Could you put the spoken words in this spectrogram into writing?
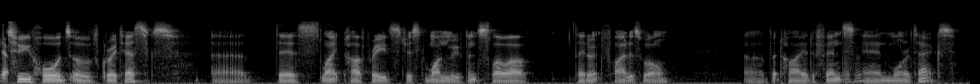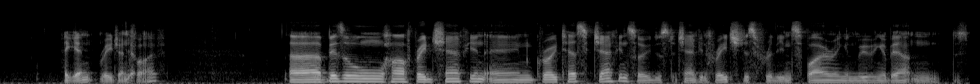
Yep. Two hordes of grotesques. Uh, they're like half breeds, just one movement slower. They don't fight as well, uh, but higher defense Mhm. and more attacks. Again, regen Yep. five. Uh, Bizzle, half-breed champion, and grotesque champion. So just a champion for each, just for the inspiring and moving about and just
